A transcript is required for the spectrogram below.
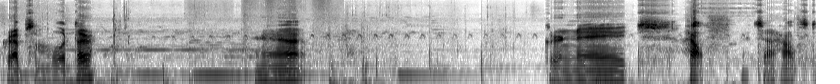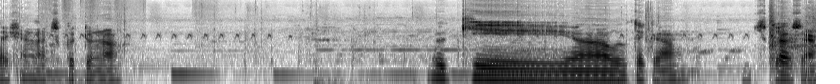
Grab some water. Yeah. Grenade. Health. It's a health station. That's good to know. Okay, uh, we'll take a it's closer.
